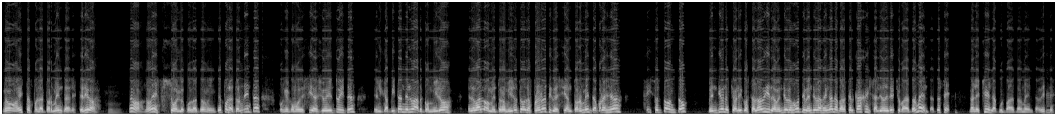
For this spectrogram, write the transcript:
no, esto es por la tormenta del exterior. Mm. No, no es solo por la tormenta, es por la tormenta porque como decía yo en Twitter, el capitán del barco miró el balómetro, miró todos los pronósticos, decían tormenta por allá, se hizo el tonto, vendió los chalecos vida, vendió los botes, vendió las bengalas para hacer caja y salió derecho para la tormenta. Entonces, no le eché la culpa a la tormenta, ¿viste?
